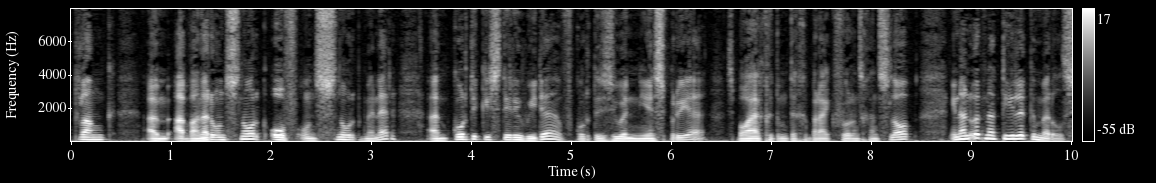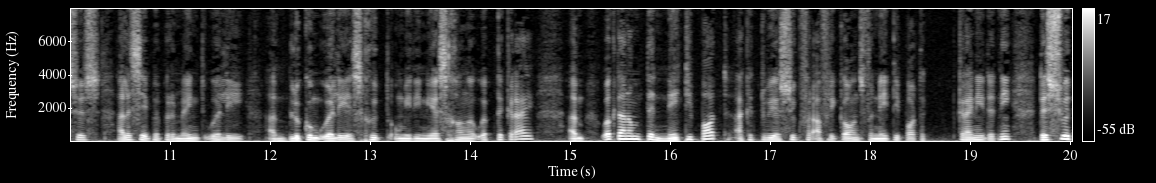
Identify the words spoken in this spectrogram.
klank um, wanneer ons snork of ons snork minder. Um kortikosteroïde of kortison neusproeë is baie goed om te gebruik voor ons gaan slaap en dan ook natuurlike middels soos hulle sê pepermentolie, um bloekomolie is goed om hierdie neusgange oop te kry. Um ook dan om te netipot. Ek het twee soek vir Afrikaans vir netipot. Ek kry nie dit nie. Dis so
